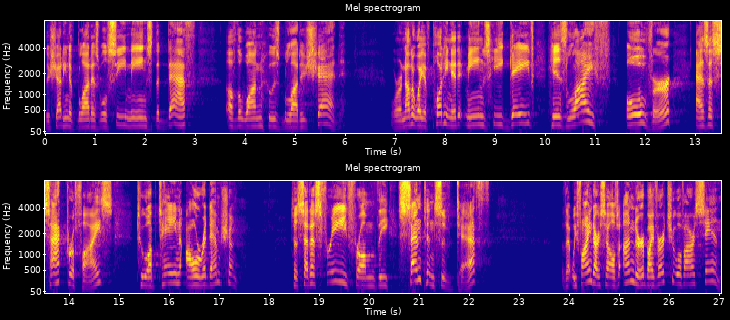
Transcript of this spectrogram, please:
the shedding of blood, as we'll see, means the death of the one whose blood is shed. Or another way of putting it, it means he gave his life over as a sacrifice to obtain our redemption, to set us free from the sentence of death that we find ourselves under by virtue of our sin,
